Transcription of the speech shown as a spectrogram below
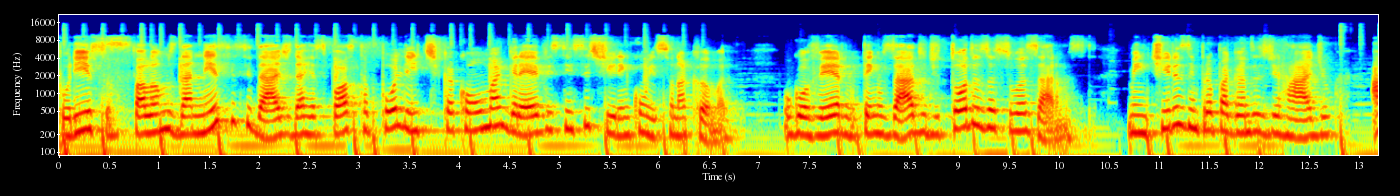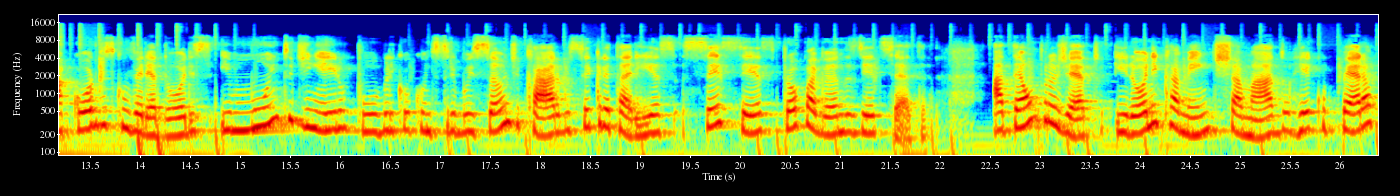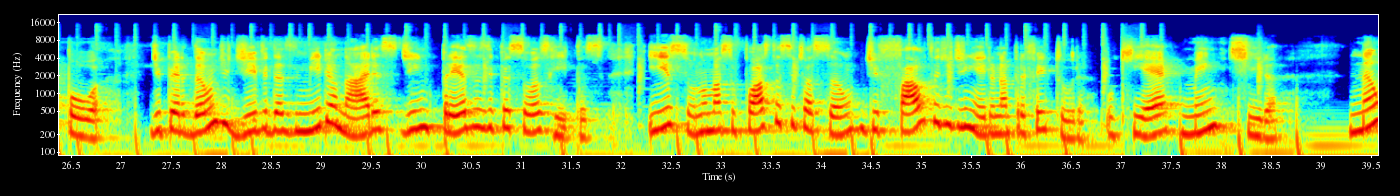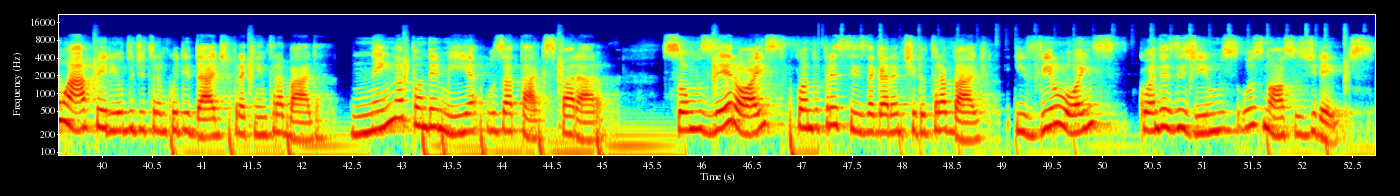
Por isso, falamos da necessidade da resposta política com uma greve se insistirem com isso na Câmara. O governo tem usado de todas as suas armas: mentiras em propagandas de rádio, acordos com vereadores e muito dinheiro público com distribuição de cargos, secretarias, CCs, propagandas e etc. Até um projeto, ironicamente chamado Recupera Poa, de perdão de dívidas milionárias de empresas e pessoas ricas. Isso numa suposta situação de falta de dinheiro na prefeitura, o que é mentira. Não há período de tranquilidade para quem trabalha. Nem na pandemia os ataques pararam. Somos heróis quando precisa garantir o trabalho e vilões quando exigimos os nossos direitos.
